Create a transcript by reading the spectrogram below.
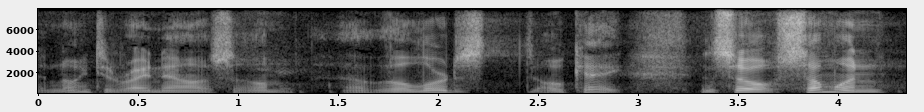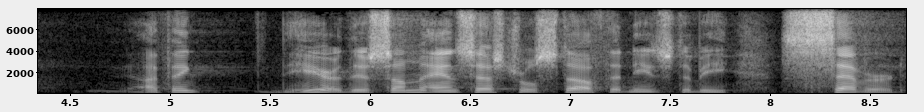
anointed right now. So I'm, the Lord is okay. And so, someone, I think here, there's some ancestral stuff that needs to be severed.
